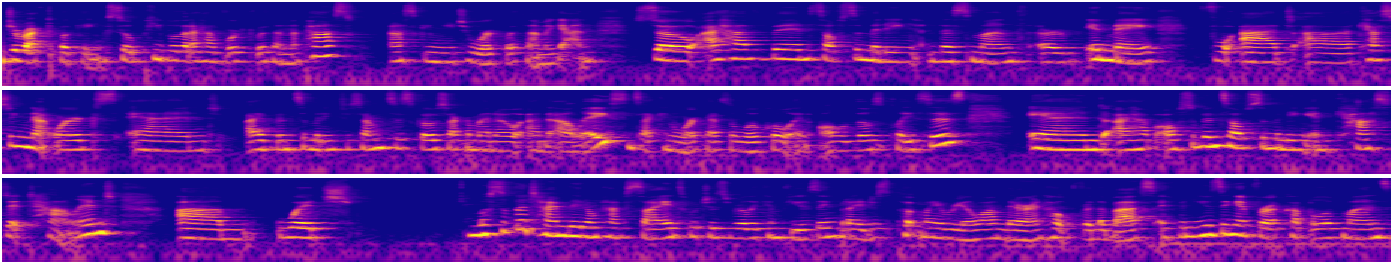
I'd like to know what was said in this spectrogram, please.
direct booking. So people that I have worked with in the past asking me to work with them again. So I have been self-submitting this month or in May for, at uh, casting networks and I've been submitting to San Francisco, Sacramento, and LA since I can work as a local in all of those places. And I have also been self-submitting in Cast It Talent, um, which most of the time they don't have sides, which is really confusing, but I just put my reel on there and hope for the best. I've been using it for a couple of months.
